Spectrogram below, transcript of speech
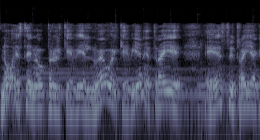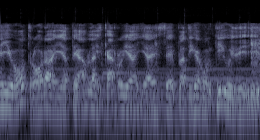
no, este no, pero el que el nuevo, el que viene, trae esto y trae aquello otro, ahora ya te habla el carro, ya, ya este, platica contigo, y,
